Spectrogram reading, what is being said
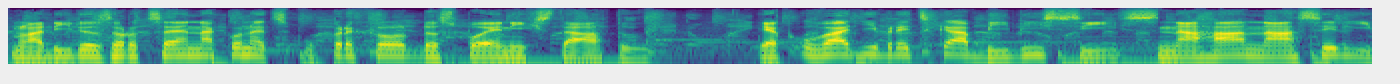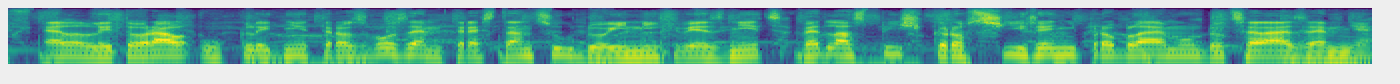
Mladý dozorce nakonec uprchl do Spojených států. Jak uvádí britská BBC, snaha násilí v El Litoral uklidnit rozvozem trestanců do jiných věznic vedla spíš k rozšíření problému do celé země.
